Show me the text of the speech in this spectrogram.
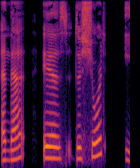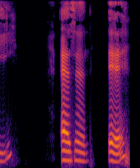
and that is the short E as in e,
